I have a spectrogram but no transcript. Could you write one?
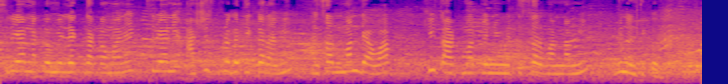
स्त्रियांना कमी लेखता कामा नये. स्त्रियांनी अशीच प्रगती करावी आणि सन्मान द्यावा. हीच आठ निमित्त सर्वांना मी विनंती करतो.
